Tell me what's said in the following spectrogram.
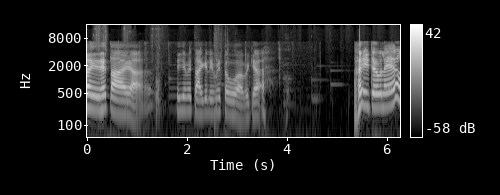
ไล่ให้ตายอะนี่ยังไม่ตายก็เลยไม่ตัวเมื่อกี้เฮ้ยเจอมาแล้ว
